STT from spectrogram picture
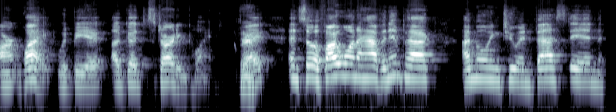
aren't white would be a, a good starting point, Yeah. right? And so if I want to have an impact, I'm going to invest in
